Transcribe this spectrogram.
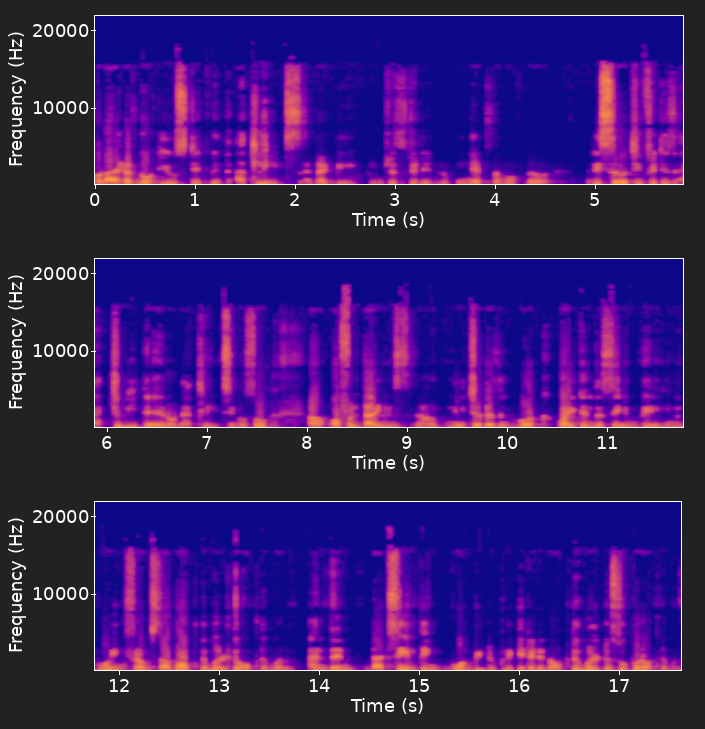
but I have not used it with athletes, and I'd be interested in looking at some of the research if it is actually there on athletes. You know, so uh, oftentimes uh, nature doesn't work quite in the same way in going from suboptimal to optimal, and then that same thing won't be duplicated in optimal to super optimal,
